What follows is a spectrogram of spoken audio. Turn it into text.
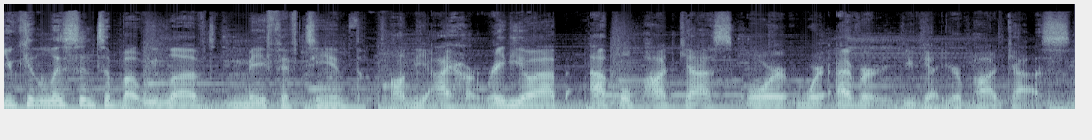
You can listen to But We Loved May 15th on the iHeartRadio app, Apple Podcasts, or wherever you get your podcasts.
